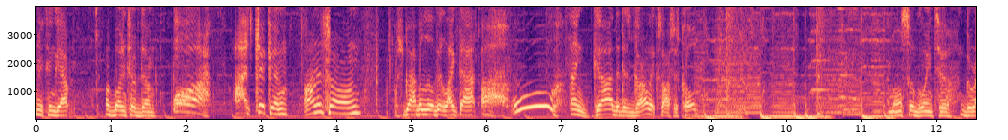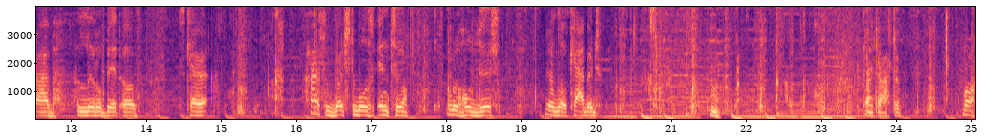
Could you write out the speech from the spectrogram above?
you can get a bunch of them. Oh, hot chicken on its own. Just grab a little bit like that. Oh, ooh, thank God that this garlic sauce is cold. I'm also going to grab a little bit of this carrot. add some vegetables into the whole dish. Get a little cabbage. Mm. Fantastic. Oh.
